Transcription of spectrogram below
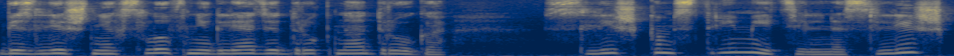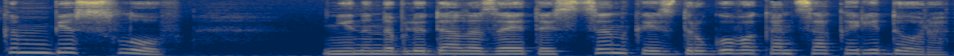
без лишних слов, не глядя друг на друга. Слишком стремительно, слишком без слов. Нина наблюдала за этой сценкой с другого конца коридора.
